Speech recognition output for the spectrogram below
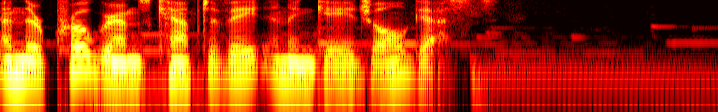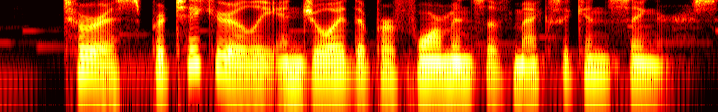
and their programs captivate and engage all guests. Tourists particularly enjoy the performance of Mexican singers,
